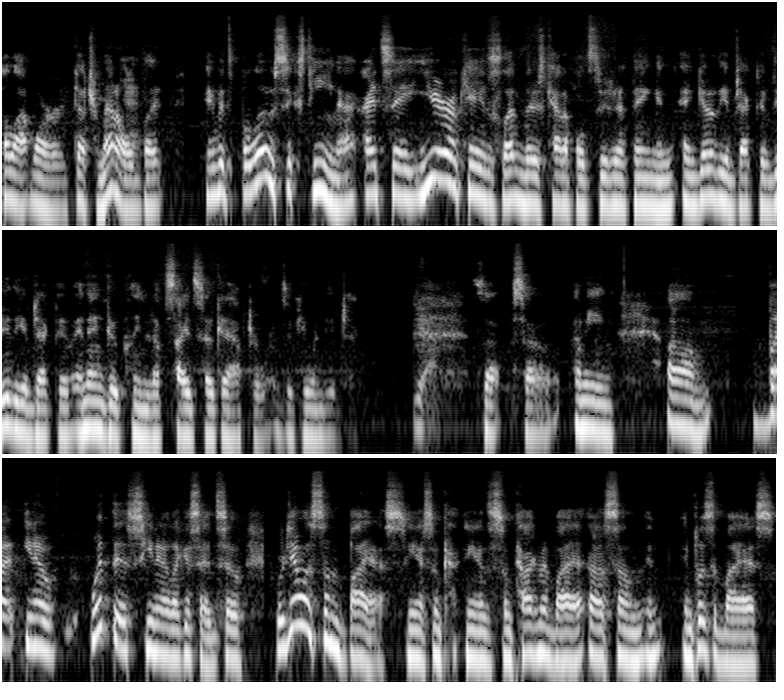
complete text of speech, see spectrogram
a lot more detrimental. But if it's below 16, I, I'd say you're okay just letting those catapults do their thing and, and go to the objective, do the objective, and then go clean it up, side soak it afterwards if you win the objective. Yeah. So, so I mean, um, but you know, with this, you know, like I said, so we're dealing with some bias, you know, some you know, some cognitive bias, uh, some in, implicit bias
